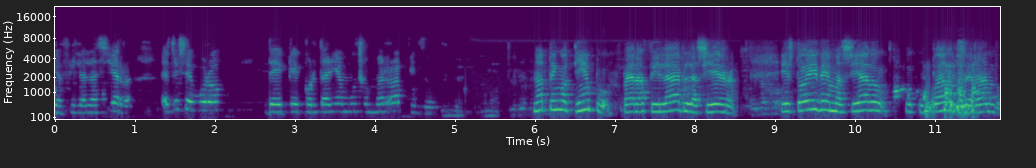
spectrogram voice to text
y afila la sierra? Estoy seguro de que cortaría mucho más rápido. No tengo tiempo para afilar la sierra. Estoy demasiado ocupado cerrando.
